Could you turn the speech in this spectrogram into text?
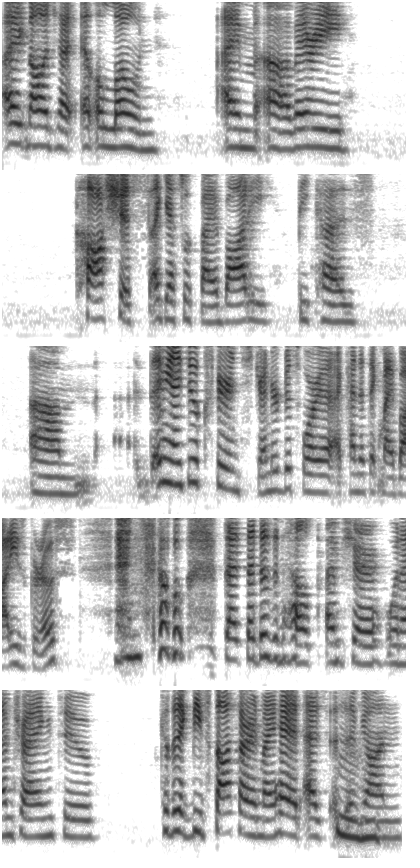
I acknowledge that alone, I'm uh, very cautious, I guess, with my body because um, I mean, I do experience gender dysphoria. I kind of think my body's gross. And so that, that doesn't help, I'm sure, when I'm trying to, cause like these thoughts are in my head as, as mm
